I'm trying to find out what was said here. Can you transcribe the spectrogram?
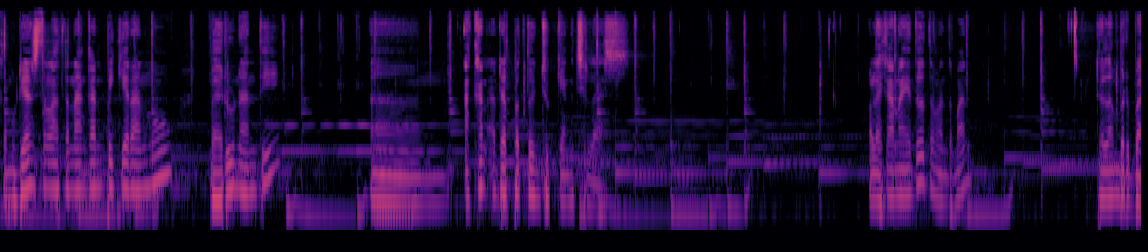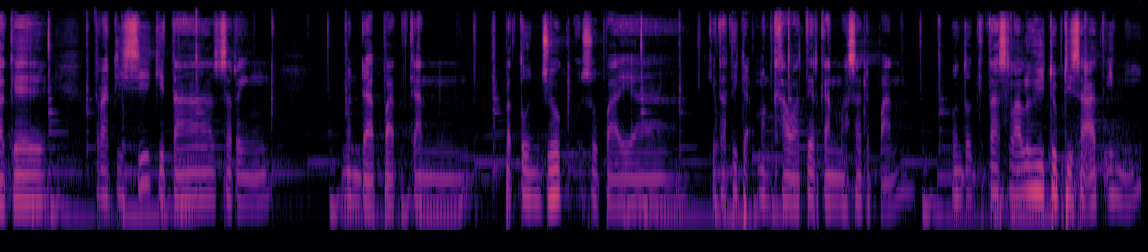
Kemudian setelah tenangkan pikiranmu, baru nanti um, akan ada petunjuk yang jelas. Oleh karena itu, teman-teman, dalam berbagai tradisi kita sering mendapatkan petunjuk supaya kita tidak mengkhawatirkan masa depan, untuk kita selalu hidup di saat ini,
